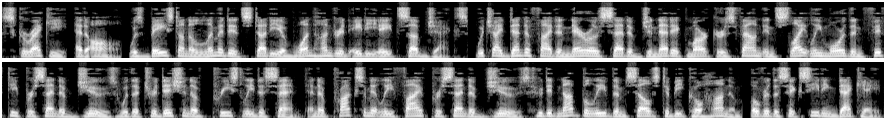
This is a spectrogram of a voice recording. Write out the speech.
Skorecki, et al., was based on a limited study of 188 subjects, which identified a narrow set of genetic markers found in slightly more than 50% of Jews with a tradition of priestly descent and approximately 5% of Jews who did not believe themselves to be Kohanim. Over the succeeding decade,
